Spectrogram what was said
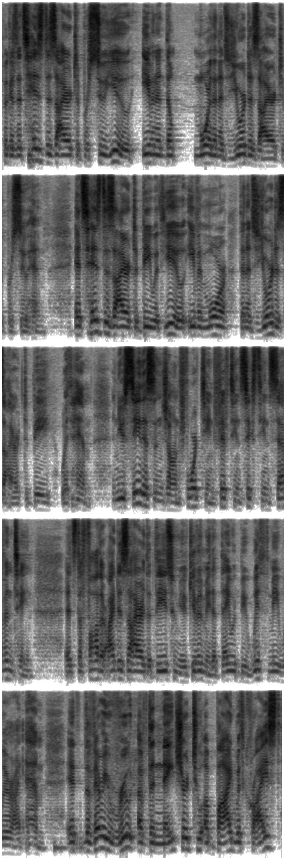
Because it's His desire to pursue you, even the more than it's your desire to pursue him. It's his desire to be with you even more than it's your desire to be with him. And you see this in John 14, 15, 16, 17. It's the Father, I desire that these whom you've given me, that they would be with me where I am. It, the very root of the nature to abide with Christ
